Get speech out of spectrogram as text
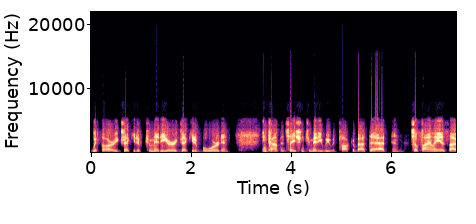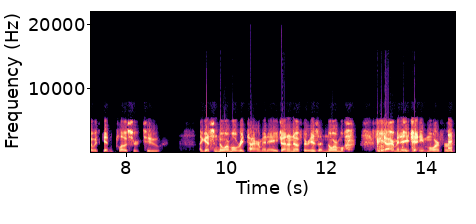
with our executive committee or executive board and and compensation committee, we would talk about that. And so finally, as I was getting closer to I guess, normal retirement age. I don't know if there is a normal retirement age anymore for,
